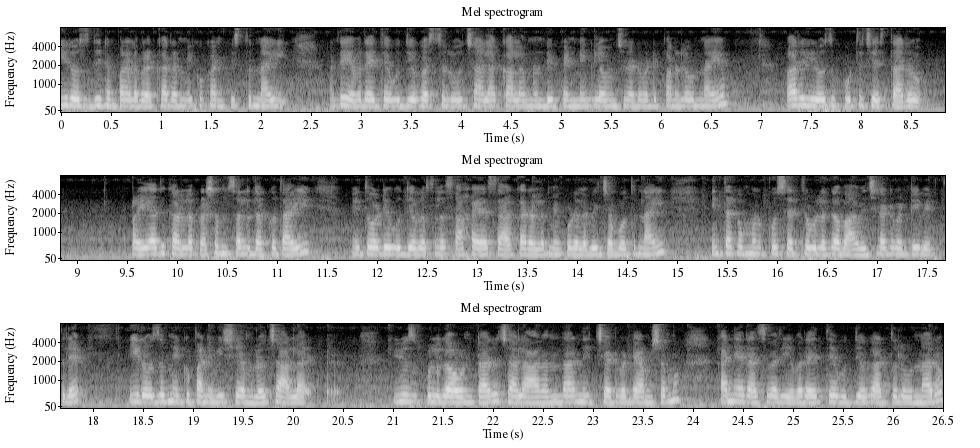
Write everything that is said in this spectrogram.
ఈరోజు దినపలల ప్రకారం మీకు కనిపిస్తున్నాయి. అంటే ఎవరైతే ఉద్యోగస్తులు చాలా కాలం నుండి పెండింగ్లో ఉంచినటువంటి పనులు ఉన్నాయో వారు ఈరోజు పూర్తి చేస్తారు. పై అధికారుల ప్రశంసలు దక్కుతాయి. మీతోటి ఉద్యోగస్తుల సహాయ సహకారాలు మీకు కూడా లభించబోతున్నాయి. ఇంతకు మునుపు శత్రువులుగా భావించినటువంటి వ్యక్తులే ఈరోజు మీకు పని విషయంలో చాలా యూజ్ఫుల్గా ఉంటారు. చాలా ఆనందాన్ని ఇచ్చేటువంటి అంశము. కన్యా రాశి వారు ఎవరైతే ఉద్యోగార్థులు ఉన్నారో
